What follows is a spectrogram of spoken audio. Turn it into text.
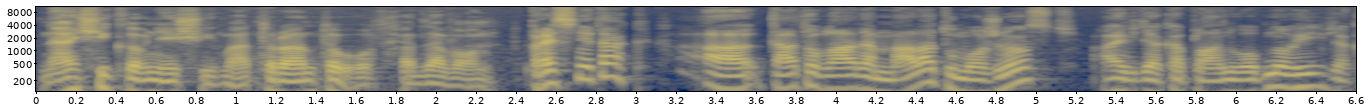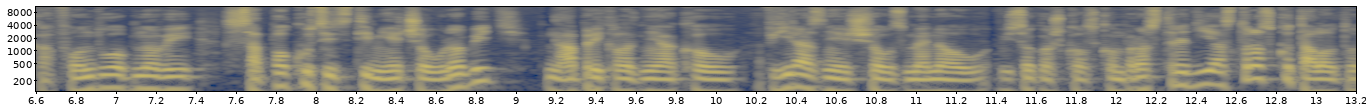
najšikovnejších maturantov odchádza von. Presne tak. A táto vláda mala tú možnosť, aj vďaka plánu obnovy, vďaka fondu obnovy, sa pokúsiť s tým niečo urobiť, napríklad nejakou výraznejšou zmenou v vysokoškolskom prostredí a stroskotalo to.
